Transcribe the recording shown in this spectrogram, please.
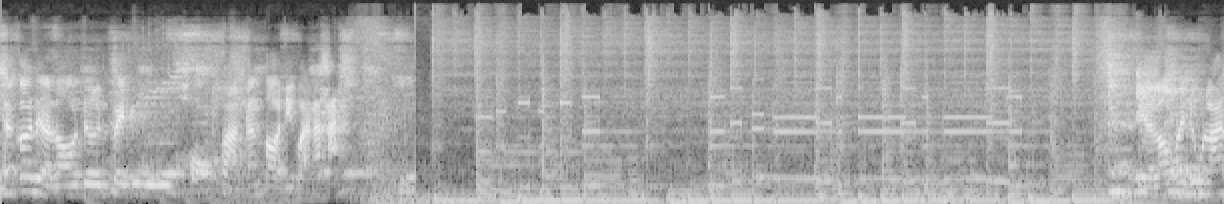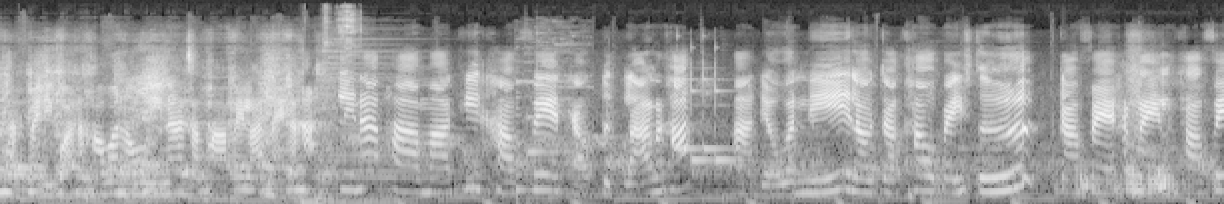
แล้วก็เดี๋ยวเราเดินไปดูของฝากกันต่อดีกว่านะคะเดี๋ยวเราไปดูร้านถัดไปดีกว่านะคะ ว่าน้องลีน่าจะพาไปร้านไหนนะคะลีน่าพามาที่คาเฟ่แถวตึกล้างนะคะอ่าเดี๋ยววันนี้เราจะเข้าไปซื้อกาแฟข้างในคาเฟ่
